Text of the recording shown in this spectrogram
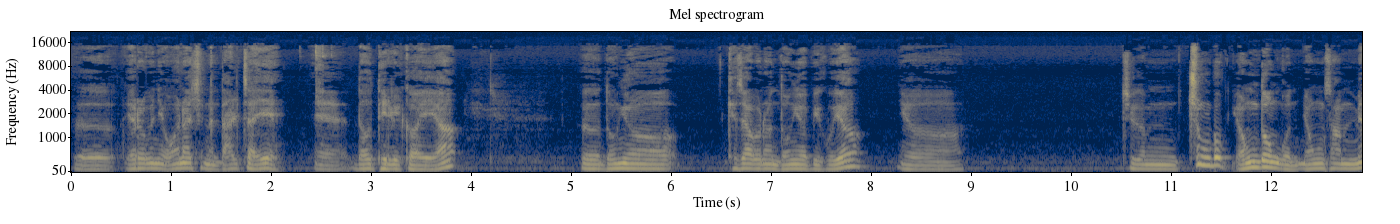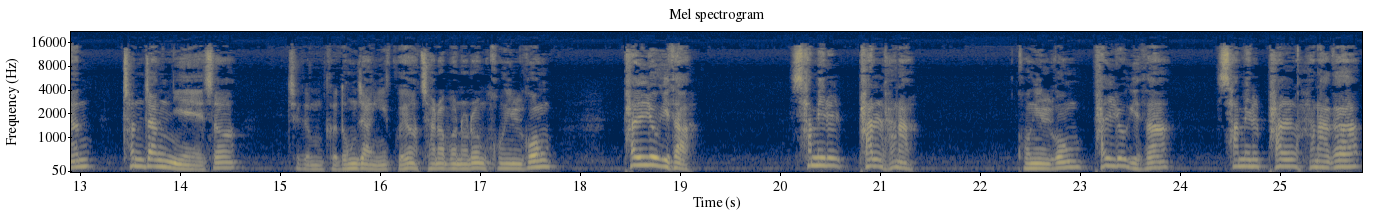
그 여러분이 원하시는 날짜에 예, 넣어 드릴 거예요. 그 농협 계좌번호는 농협이고요. 어, 지금 충북 영동군 용산면 천장리에서 지금 그 농장이 있고요. 전화번호는 010 8624 3181 010 8624 3181가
